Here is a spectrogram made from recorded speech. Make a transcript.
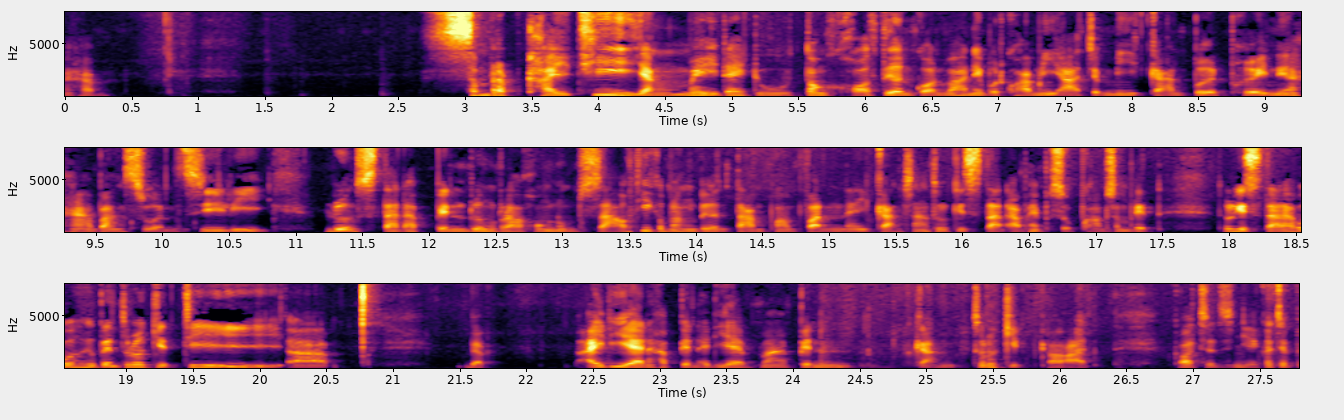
นะครับสำหรับใครที่ยังไม่ได้ดูต้องขอเตือนก่อนว่าในบทความนี้อาจจะมีการเปิดเผยเนื้อหาบางส่วนซีรีส์ เรื่องสตาร์ทอัพเป็นเรื่องราวของหนุ่มสาวที่กำลังเดินตามความฝันในการสร้างธุรกิจสตาร์ทอัพให้ประสบความสำเร็จ ธุรกิจสตาร์ทอัพก็คือเป็นธุรกิจที่แบบไอเดียนะครับเป็นไอเดียมาเป็นการธุรกิจก็อาจก็จะส่วนใหญ่ก็จะไป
